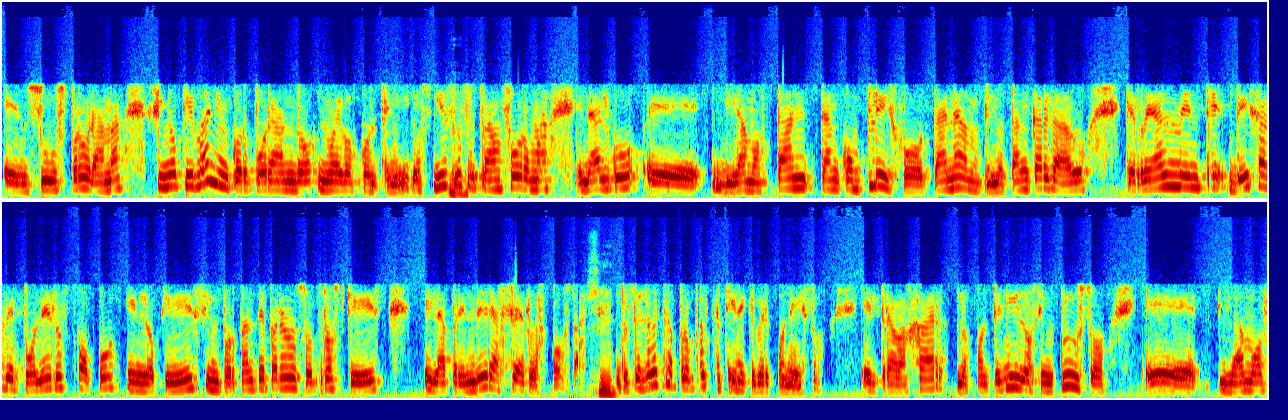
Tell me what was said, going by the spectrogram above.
en sus programas, sino que van incorporando nuevos contenidos. Y eso se transforma en algo, eh, digamos, tan, tan complejo, tan amplio, tan cargado, que realmente deja de poner foco en lo que es importante para nosotros, que es el aprender a hacer las cosas. Entonces nuestra propuesta tiene que ver con eso, el trabajar los contenidos, incluso, eh, digamos,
